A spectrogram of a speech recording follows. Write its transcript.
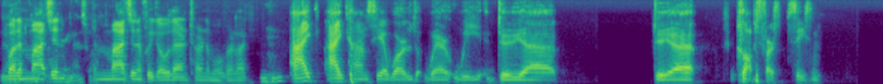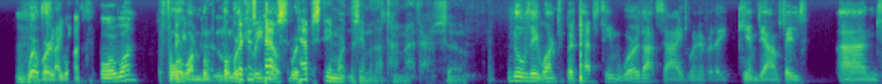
No, But imagine- taking it as well. Imagine if we go there and turn them over. Like, Mhm. I I can't see a world where we do uh, do uh, Klopp's first season where we're like 4 1. four one, but, but we're because three 0 Pep's, We're, Pep's team weren't the same at that time either. So no, they weren't. But Pep's team were that side whenever they came to Anfield, and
